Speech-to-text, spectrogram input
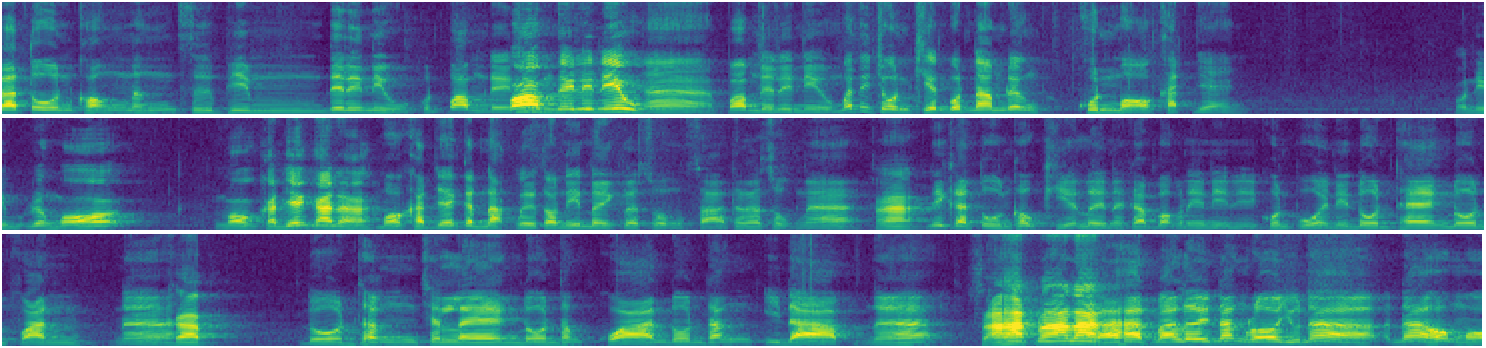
การ์ตูนของหนังสือพิมพ์เดลินิวคุณป้อมเดลิป้อมเดลินิว อ่าป้อมเดลินิวมติชนเขียนบทนำเรื่อง คุณหมอขัดแย้ง วันนี้เรื่องหมอหมอขัดแย้งกันเหรอะหมอขัดแย้งกันหนักเลยตอนนี้ในกระทรวงสาธารณสุขนะฮะ ฮะนี่การ์ตูนเขาเขียนเลยนะครับ บอกนี่นี่นี่คนป่วยนี่โดนแทงโดนฟันนะ ครับ โดนทั้งแฉลง โดนทั้งขวาน โดนทั้งอีดาบนะฮะสาหัสมาละสาหัสมาเลยนั่งรออยู่หน้าหน้าห้องหมอ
